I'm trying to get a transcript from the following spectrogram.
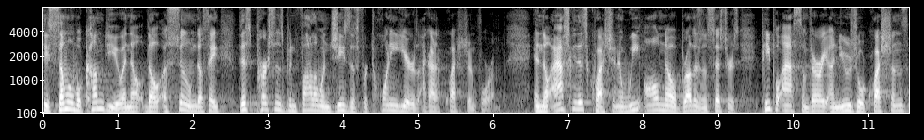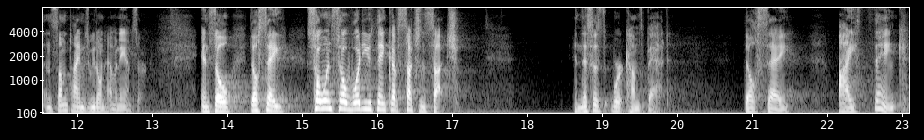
See, someone will come to you and they'll, they'll assume, they'll say, This person's been following Jesus for 20 years. I got a question for him. And they'll ask you this question, and we all know, brothers and sisters, people ask some very unusual questions, and sometimes we don't have an answer. And so they'll say, So and so, what do you think of such and such? And this is where it comes bad. They'll say, I think,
